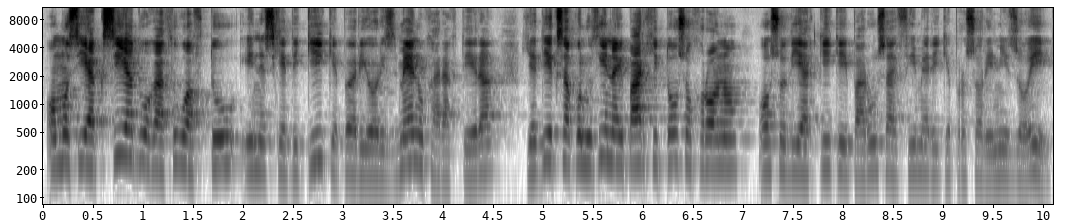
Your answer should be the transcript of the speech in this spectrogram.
Όμως η αξία του αγαθού αυτού είναι σχετική και περιορισμένου χαρακτήρα γιατί εξακολουθεί να υπάρχει τόσο χρόνο όσο διαρκεί και η παρούσα εφήμερη και προσωρινή ζωή.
